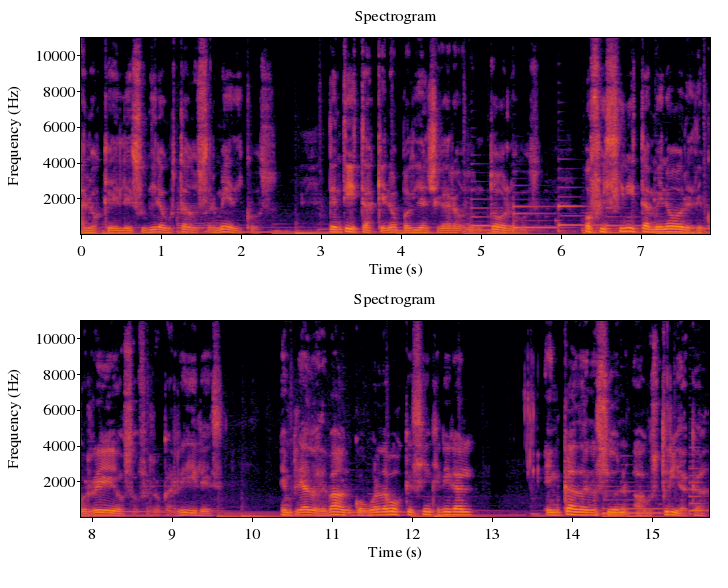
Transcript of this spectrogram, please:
a los que les hubiera gustado ser médicos, dentistas que no podían llegar a odontólogos, oficinistas menores de correos o ferrocarriles, empleados de banco, guardabosques y en general en cada nación austríaca,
